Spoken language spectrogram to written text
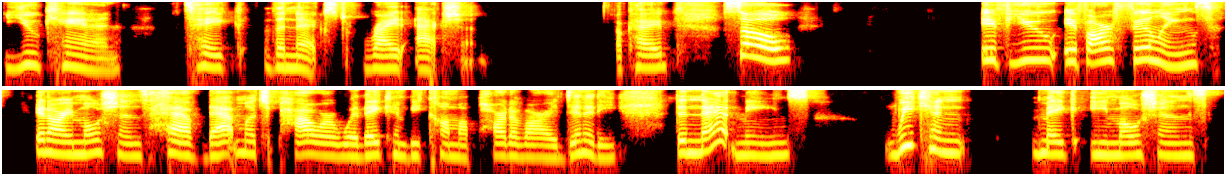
you can take the next right action. Okay. So if you, if our feelings and our emotions have that much power where they can become a part of our identity, then that means we can make emotions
